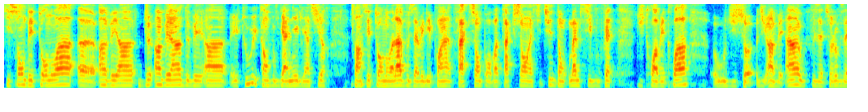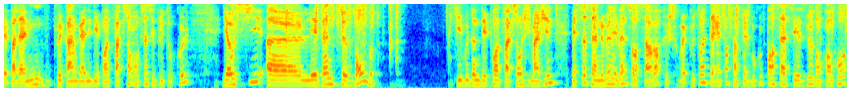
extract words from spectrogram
qui sont des tournois 1v1, 2, 1v1, 2v1 et tout. Et quand vous gagnez, bien sûr, dans ces tournois-là, vous avez des points de faction pour votre faction, ainsi de suite. Donc, même si vous faites du 3v3 ou du, du 1v1 ou que vous êtes solo, vous n'avez pas d'amis, vous pouvez quand même gagner des points de faction. Donc, ça, c'est plutôt cool. Il y a aussi l'event bombe qui vous donne des points de faction, j'imagine. Mais ça, c'est un nouvel event sur le serveur que je trouvais plutôt intéressant. Ça me fait beaucoup penser à CSGO. Donc, en gros,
